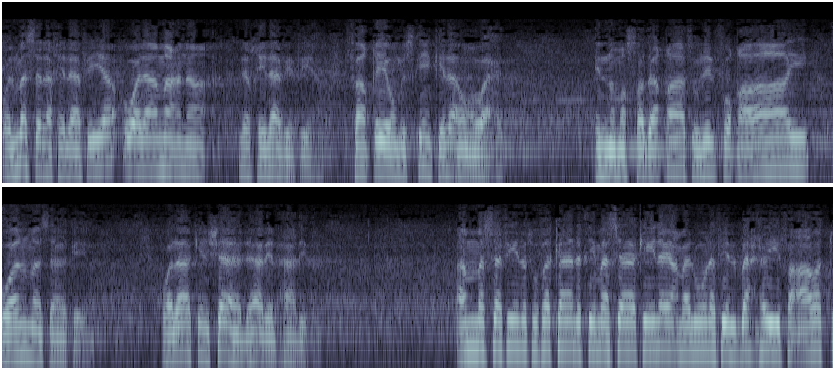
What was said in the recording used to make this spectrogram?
والمسألة خلافية ولا معنى. للخلاف فيها. فقير ومسكين كلاهما واحد. إنما الصدقات للفقراء والمساكين. ولكن شاهد هذه الحادثة. أما السفينة فكانت لمساكين يعملون في البحر فأردت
